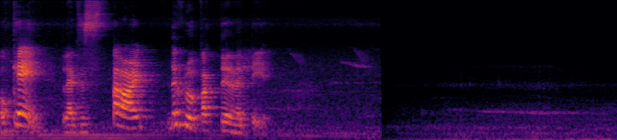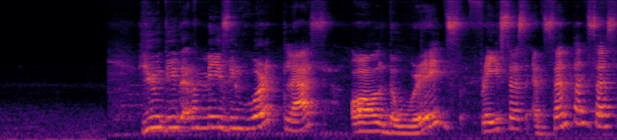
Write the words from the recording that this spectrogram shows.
Okay, let's start the group activity. You did an amazing work, class. All the words, phrases, and sentences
